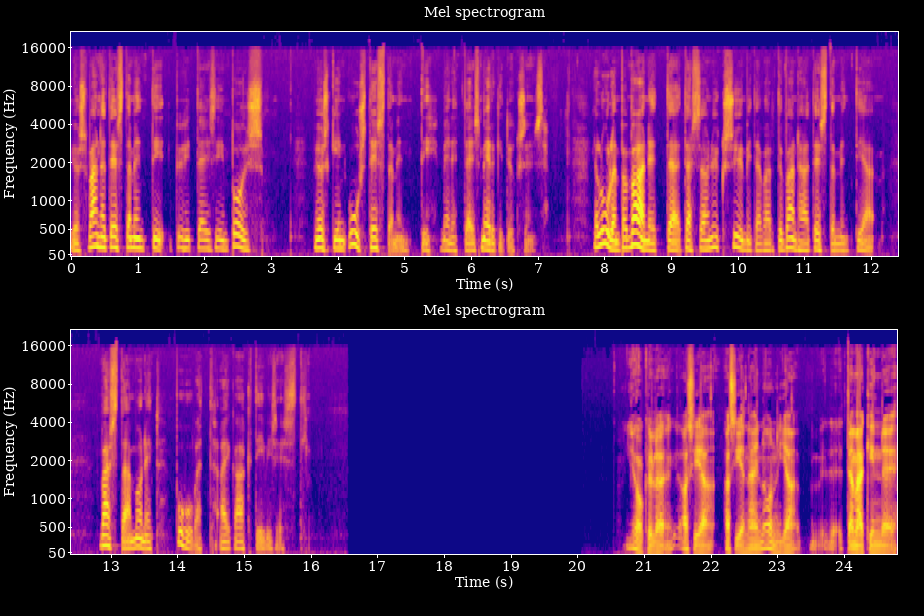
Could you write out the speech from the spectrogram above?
Jos vanha testamentti pyhittäisiin pois, myöskin uusi testamentti menettäisi merkityksensä. Ja luulenpa vaan, että tässä on yksi syy, mitä varten vanhaa testamenttia vastaan monet puhuvat aika aktiivisesti. Joo, kyllä asia, asia näin on ja tämäkin eh,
